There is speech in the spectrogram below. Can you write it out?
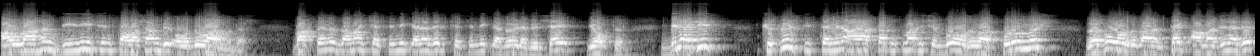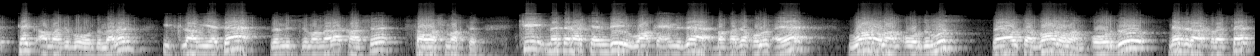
Allah'ın dini için savaşan bir ordu var mıdır? Baktığınız zaman kesinlikle nedir? Kesinlikle böyle bir şey yoktur. Bilakis küfür sistemini ayakta tutmak için bu ordular kurulmuş ve bu orduların tek amacı nedir? Tek amacı bu orduların İslamiyete ve Müslümanlara karşı savaşmaktır. Ki mesela kendi vakıemize bakacak olur eğer var olan ordumuz veyahut da var olan ordu nedir arkadaşlar?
